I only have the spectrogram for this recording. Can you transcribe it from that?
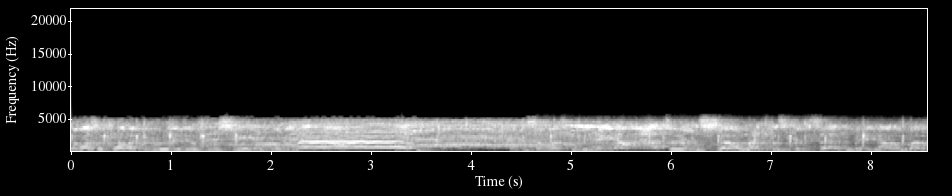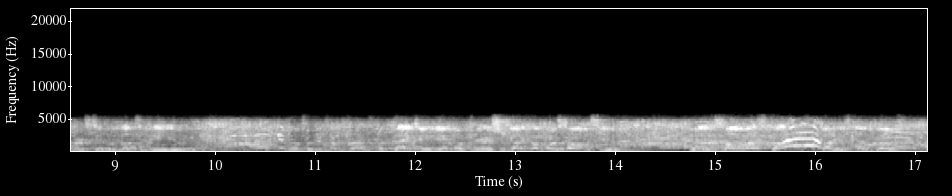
so much for coming. We really do appreciate it. We'll be hanging out. Thank you. Thank you so much. We'll be hanging out after the show, right after the script set. We'll be hanging out over by the merch table. We'd love to meet you and hopefully become friends. But thank you again. We're Perry. We've Got a couple more songs to you. This is a song about stalking somebody. It's called Ghost.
